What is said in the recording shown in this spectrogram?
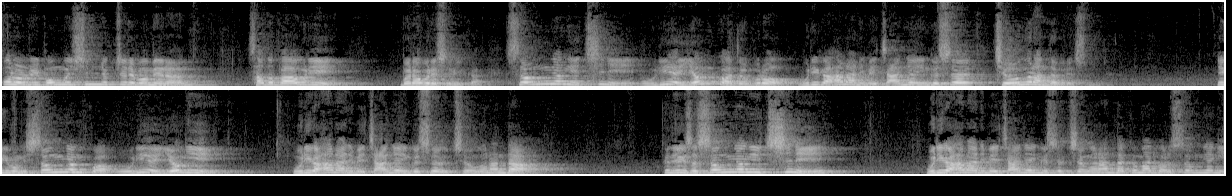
오늘 우리 본문 16절에 보면은 사도 바울이 뭐라고 그랬습니까? 성령이 친히 우리의 영과 더불어 우리가 하나님의 자녀인 것을 정언한다 그랬습니다. 여기 보면 성령과 우리의 영이 우리가 하나님의 자녀인 것을 정언한다. 근데 여기서 성령이 친히 우리가 하나님의 자녀인 것을 정언한다. 그 말이 바로 성령이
